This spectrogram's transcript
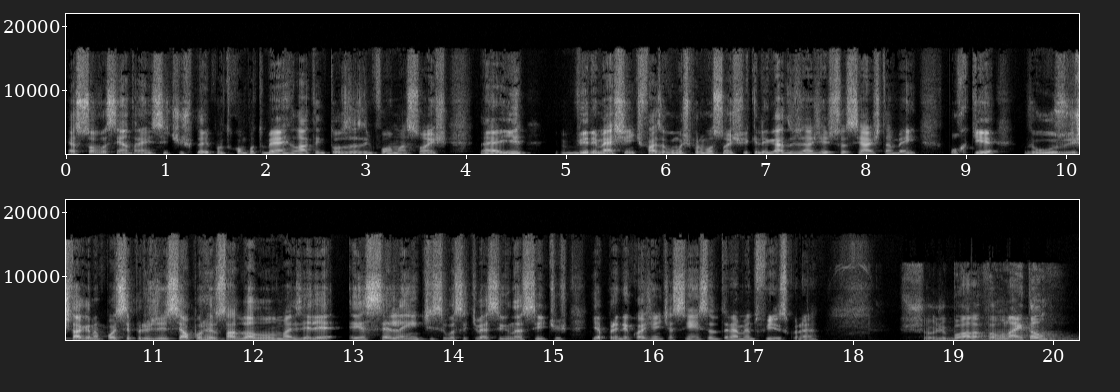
é só você entrar em sitiosplay.com.br, lá tem todas as informações, né? E vira e mexe a gente faz algumas promoções, fiquem ligados nas redes sociais também, porque o uso de Instagram pode ser prejudicial para o resultado do aluno, mas ele é excelente se você estiver seguindo a Sítios e aprender com a gente a ciência do treinamento físico, né? Show de bola. Vamos lá então?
